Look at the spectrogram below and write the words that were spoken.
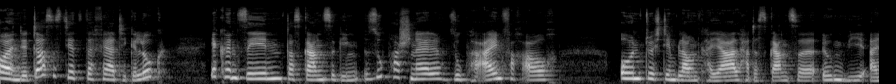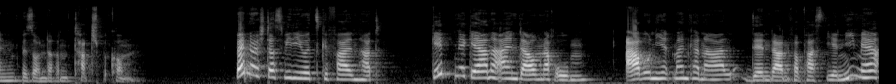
Freunde, das ist jetzt der fertige Look. Ihr könnt sehen, das Ganze ging super schnell, super einfach auch. Und durch den blauen Kajal hat das Ganze irgendwie einen besonderen Touch bekommen. Wenn euch das Video jetzt gefallen hat, gebt mir gerne einen Daumen nach oben, abonniert meinen Kanal, denn dann verpasst ihr nie mehr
